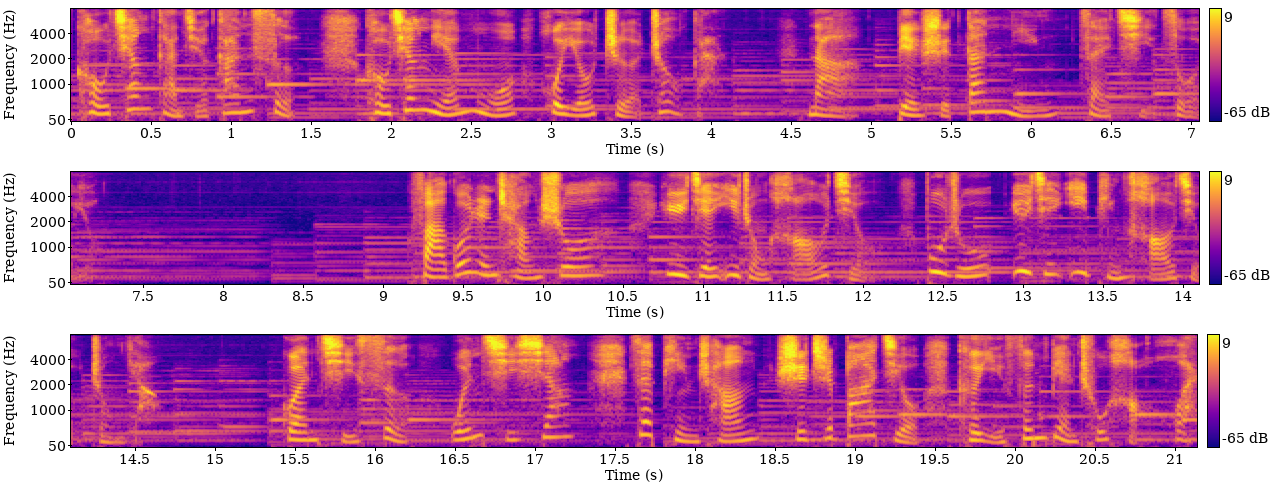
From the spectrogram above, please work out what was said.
口腔感觉干涩，口腔黏膜会有褶皱感，那便是单宁在起作用。法国人常说，遇见一种好酒，不如遇见一瓶好酒重要。观其色，闻其香，在品尝十之八九可以分辨出好坏。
